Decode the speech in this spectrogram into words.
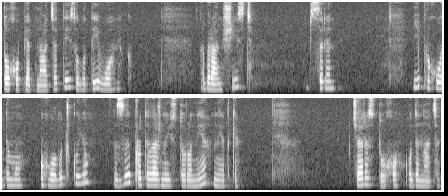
того 15 золотий вогник. Набираємо 6 бісерин і проходимо голочкою з протилежної сторони нитки через тухо 11.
